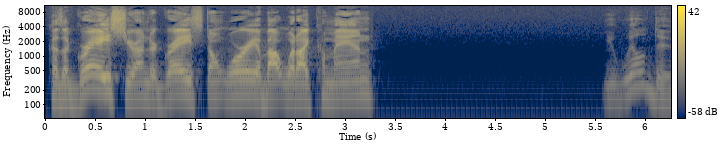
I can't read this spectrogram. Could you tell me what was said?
because of grace. You're under grace. Don't worry about what I command. You will do.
